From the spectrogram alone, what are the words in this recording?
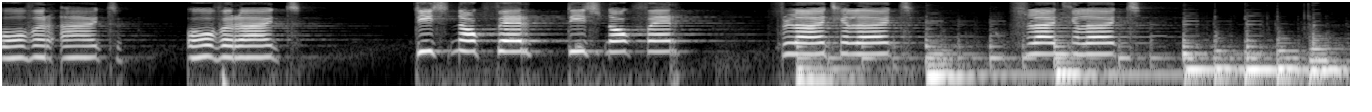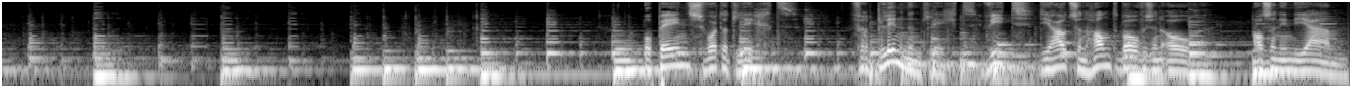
overuit, overuit. Het is nog ver, het is nog ver. Fluitgeluid, fluitgeluid. Opeens wordt het licht. Verblindend licht. Wiet die houdt zijn hand boven zijn ogen. Als een indiaan.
